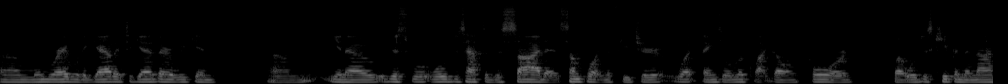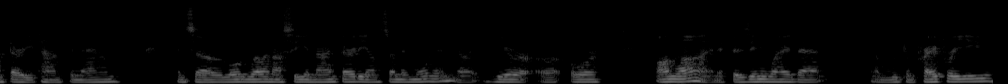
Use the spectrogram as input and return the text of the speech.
um, when we're able to gather together, we can, um, you know, we just we'll, we'll, just have to decide at some point in the future what things will look like going forward. But we're just keeping the 9:30 time for now. And so, Lord willing, I'll see you 9:30 on Sunday morning, or here or, or online. If there's any way that um, we can pray for you,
